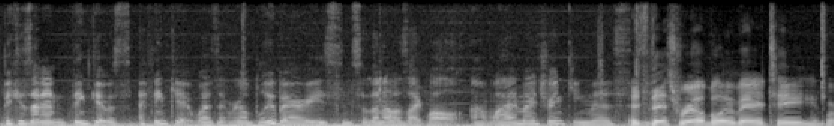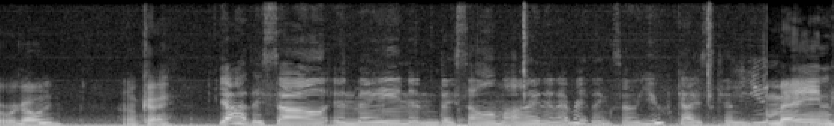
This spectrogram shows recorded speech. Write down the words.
Because I didn't think it was, I think it wasn't real blueberries. And so then I was like, well, uh, why am I drinking this? Is this real blueberry tea where we're going? Okay. Yeah, they sell in Maine and they sell online and everything. So you guys can. Maine,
